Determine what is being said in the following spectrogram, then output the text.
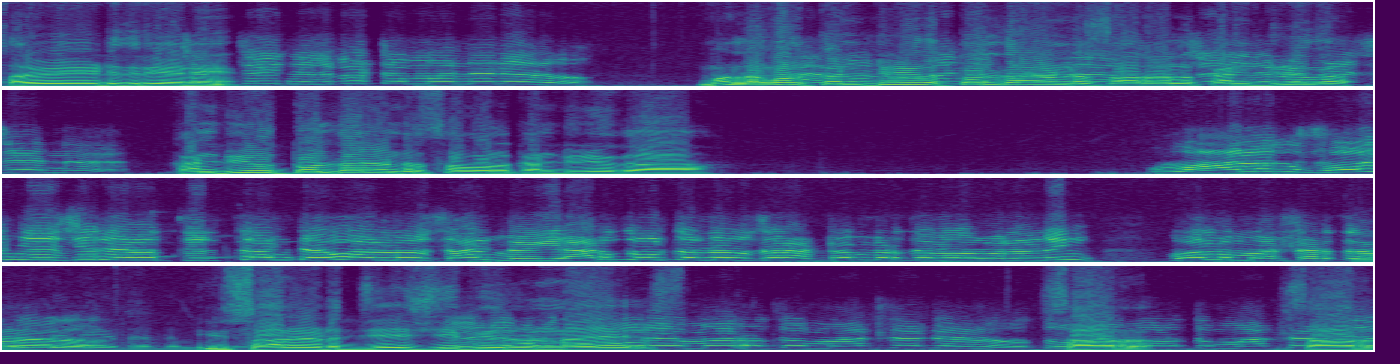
సర్వే ఎయిటీ త్రీ అని. నిలబెట్టమ్మన్నా నేను. మళ్ళీ వాళ్ళు కంటిన్యూగా తోలుతానే ఉంటారు సార్ వాళ్ళు కంటిన్యూగా కంటిన్యూ తోలుతానే ఉంటారు సార్ వాళ్ళు కంటిన్యూగా వాళ్ళకు ఫోన్ చేసి నేను తిడుతుంటే వాళ్ళు సార్ మేము ఏడ తోలుతున్నాం సార్? అడ్డం పడుతున్నారు వాళ్ళని. వాళ్ళు మాట్లాడుతున్నారు. ఈ సార్ ఇక్కడ జేసీబీలు ఉన్నాయి. మాట్లాడాను. Sir, sir.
